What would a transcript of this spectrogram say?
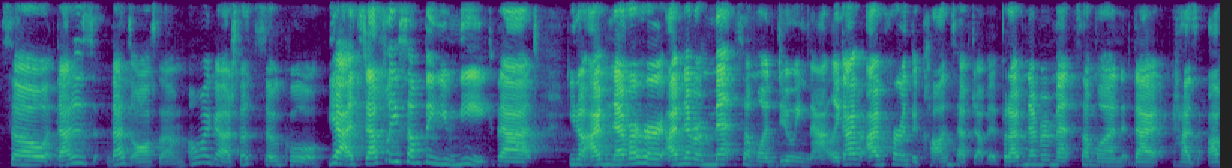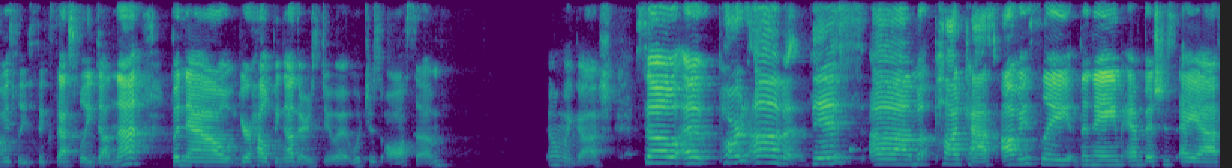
So that is that's awesome. Oh my gosh, that's so cool. Yeah, it's definitely something unique that you know I've never heard. I've never met someone doing that. Like I've I've heard the concept of it, but I've never met someone that has obviously successfully done that. But now you're helping others do it, which is awesome. Oh my gosh. So, uh, part of this um, podcast, obviously, the name Ambitious AF,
